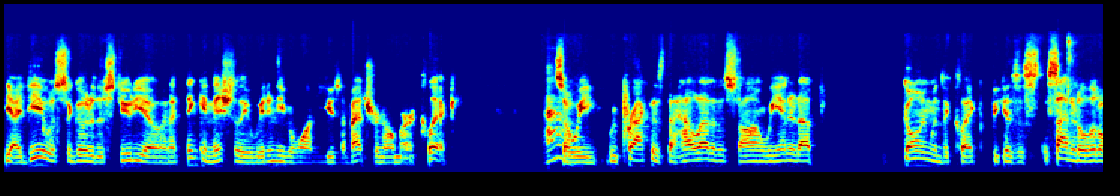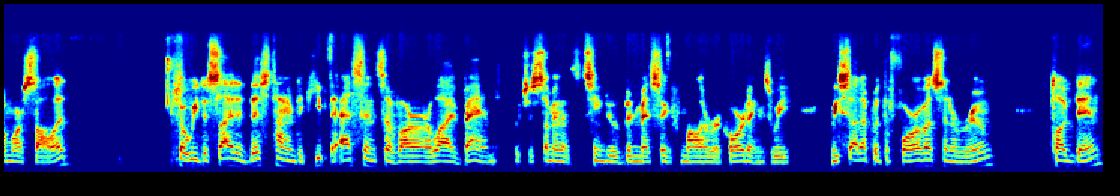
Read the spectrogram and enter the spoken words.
the idea was to go to the studio. And i think initially we didn't even want to use a metronome or a click so oh. we we practiced the hell out of the song. We ended up going with the click because it sounded a little more solid. But we decided this time to keep the essence of our live band, which is something that seemed to have been missing from all our recordings. We we set up with the four of us in a room, plugged in,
